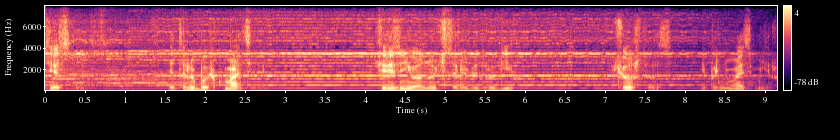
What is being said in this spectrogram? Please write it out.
в детстве, это любовь к матери. Через нее он учится любить других, чувствовать и понимать мир.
